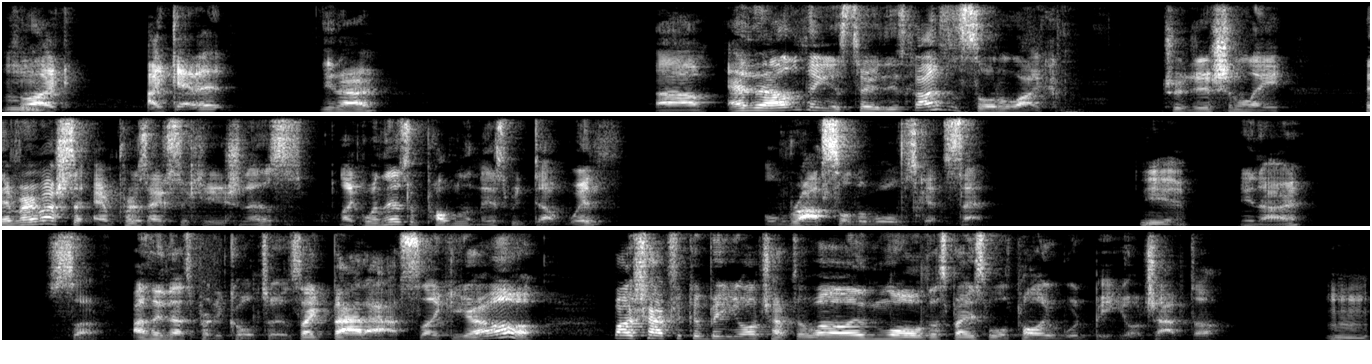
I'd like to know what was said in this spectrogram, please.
So, Mm. like, I get it, you know? Um, and the other thing is, too, these guys are sort of like traditionally, they're very much the Emperor's executioners. Like, when there's a problem that needs to be dealt with, Russ or the Wolves get sent, yeah. you know? So, I think that's pretty cool, too. It's like badass. Like, you go, oh, my chapter could beat your chapter. Well, in lore, the Space Wolves probably would beat your chapter. Mm.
